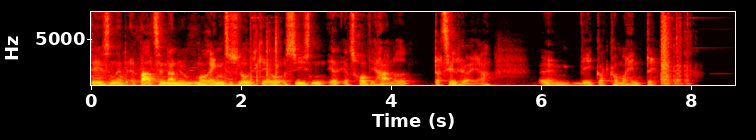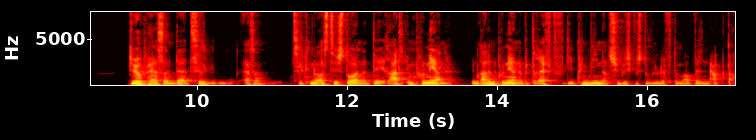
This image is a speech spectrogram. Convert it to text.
det er sådan, at, at bartenderen jo må ringe til Zoologisk Have og sige sådan, jeg, jeg tror, vi har noget, der tilhører jer. Øh, vi ikke godt komme og hente det? Dyrepasseren der til, altså, tilknytter også til historien, at det er ret imponerende. En ret imponerende bedrift, fordi pingviner typisk, hvis du vil løfte dem op, vil nappe dig.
